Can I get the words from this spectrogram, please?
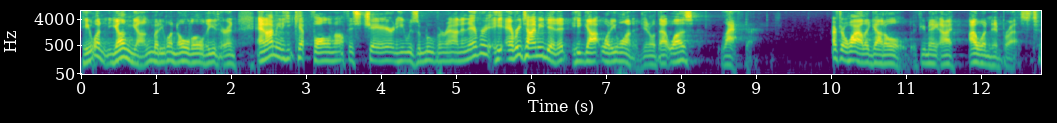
he wasn't young, young, but he wasn't old, old either. And, and I mean, he kept falling off his chair and he was moving around. And every, every time he did it, he got what he wanted. You know what that was? Laughter. After a while, it got old. If you may, I, I wasn't impressed.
